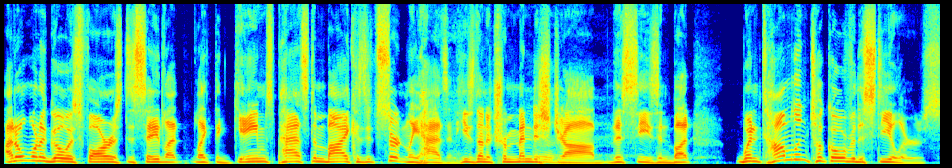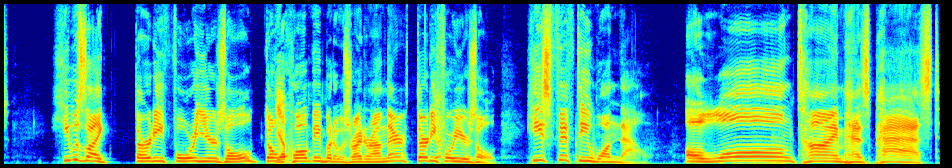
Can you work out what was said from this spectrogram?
I don't want to go as far as to say that like the games passed him by because it certainly hasn't. He's done a tremendous hmm. job this season. But when Tomlin took over the Steelers, he was like 34 years old. Don't quote me, but it was right around there. 34 years old. He's 51 now. A long time has passed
